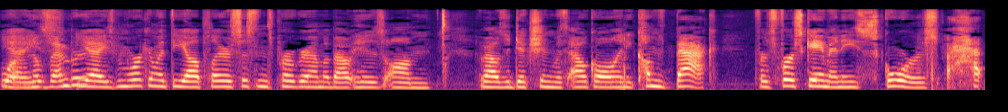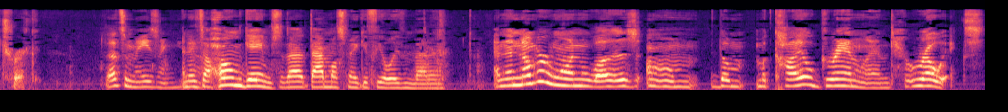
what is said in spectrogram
what yeah, November. Yeah, he's been working with the uh, player assistance program about his um about his addiction with alcohol, and he comes back for his first game and he scores a hat trick, that's amazing. and it's a home game, so that that must make it feel even better. And then number one was um the Mikael Granlund heroics.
